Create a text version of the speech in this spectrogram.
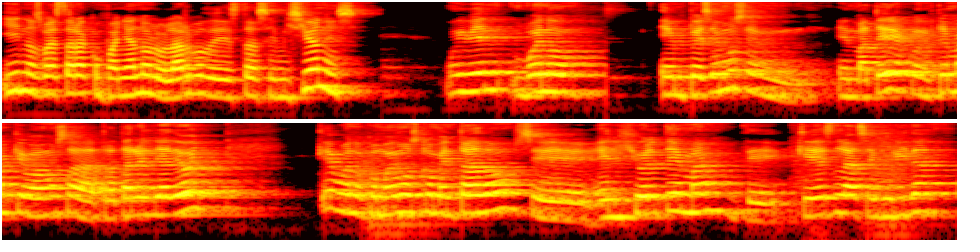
y nos va a estar acompañando a lo largo de estas emisiones. Muy bien, bueno, empecemos en, en materia con el tema que vamos a tratar el día de hoy. Que bueno, como hemos comentado, se eligió el tema de qué es la seguridad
